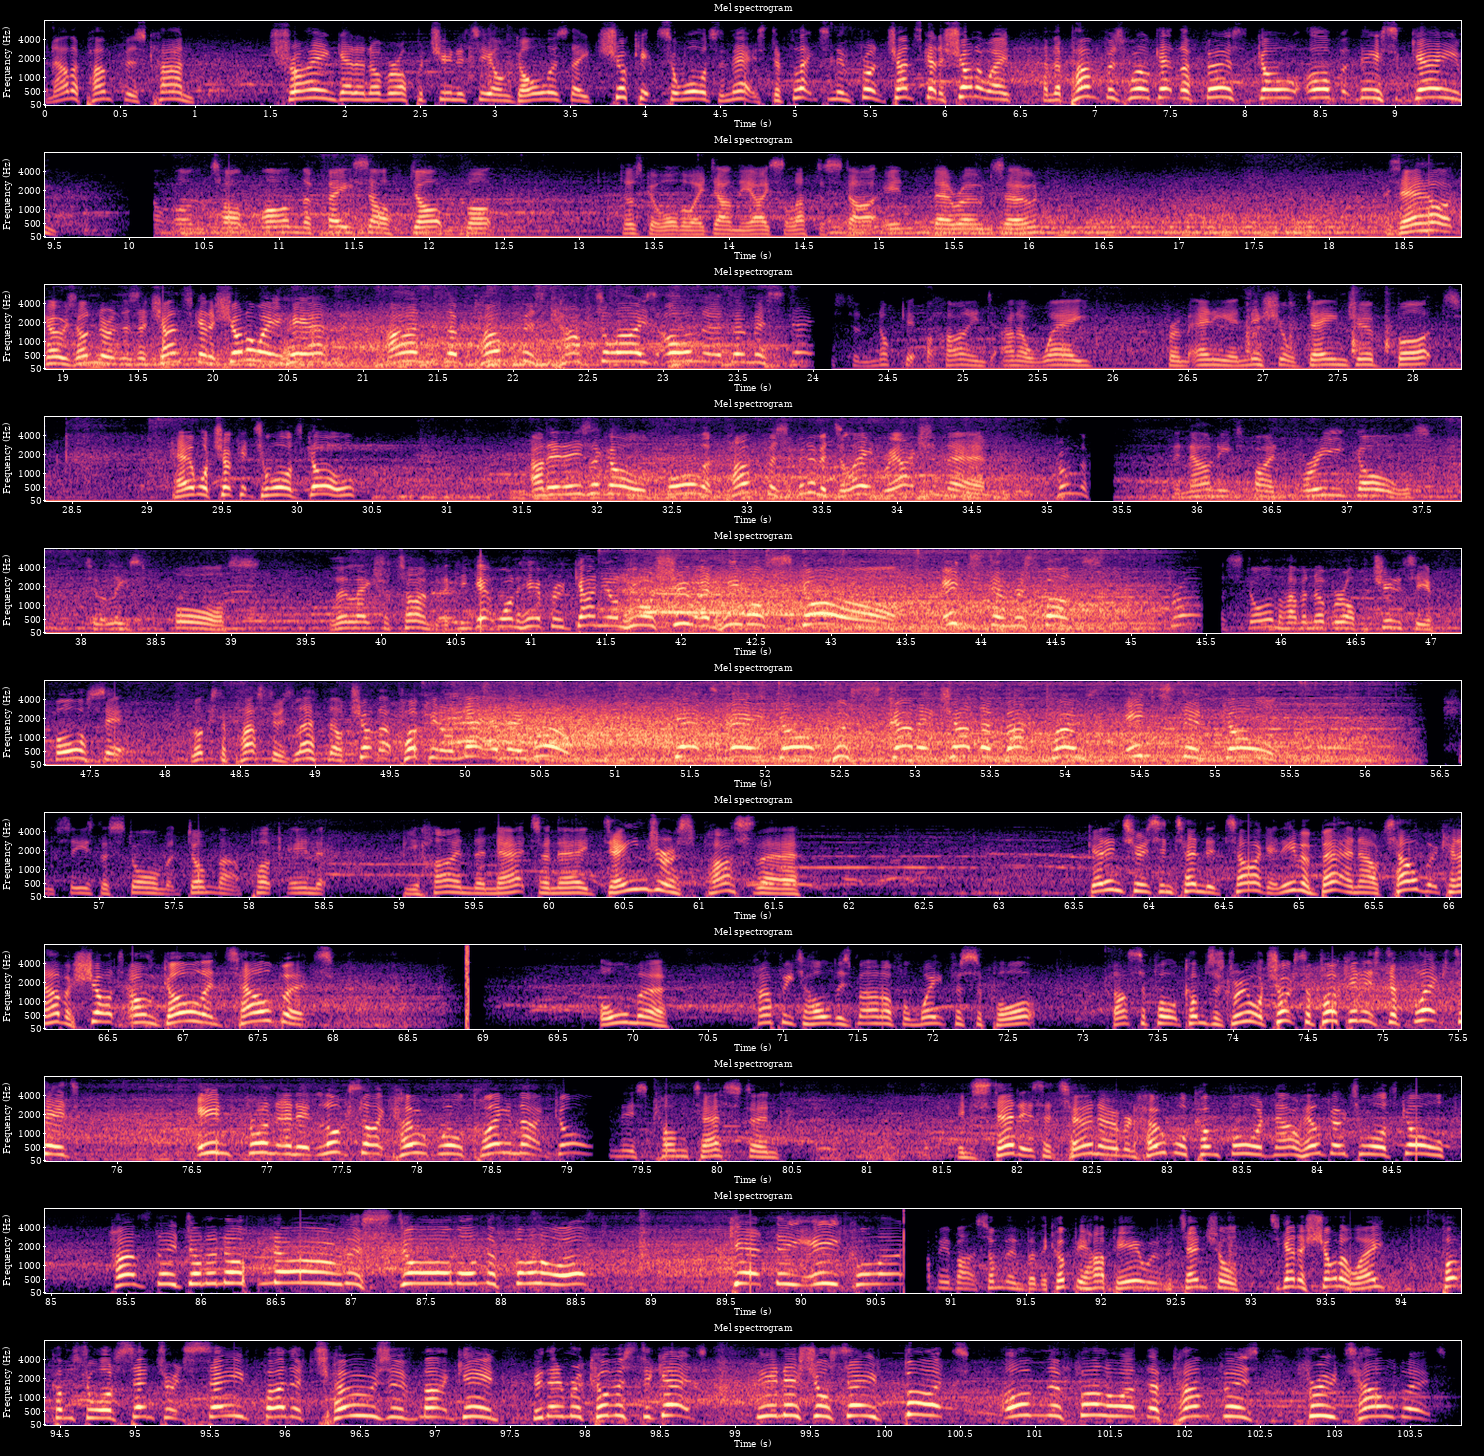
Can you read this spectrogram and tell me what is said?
Now the Panthers can try and get another opportunity on goal as they chuck it towards the net. It's deflecting in front, chance to get a shot away, and the Panthers will get the first goal of this game. On top on the face-off dot, but does go all the way down the ice. They'll have to start in their own zone. As Earhart goes under, and there's a chance to get a shot away here, and the Panthers capitalise on the mistake Just to knock it behind and away from any initial danger, but Hare will chuck it towards goal. And it is a goal for the Panthers. A bit of a delayed reaction there. From the they now need to find three goals to at least force a little extra time. They can get one here through Gagnon who will shoot and he will score! Instant response the Storm have another opportunity. Force it looks to pass to his left, they'll chuck that puck in on net and they will get a goal. Puskanic at the back post. Instant goal. Sees the Storm dump that puck in behind the net and a dangerous pass there. Get into its intended target. even better now, Talbot can have a shot on goal and Talbot. Ulmer happy to hold his man off and wait for support. That support comes as Greenwald chucks the puck in, it's deflected in front and it looks like Hope will claim that goal in this contest and instead it's a turnover and Hope will come forward now. He'll go towards goal. Has they done enough? No! The Storm on the follow-up Happy about something, but they could be happy here with potential to get a shot away. Puck comes towards centre. It's saved by the toes of Matt Ginn, who then recovers to get the initial save. But on the follow-up, the Panthers through Talbot.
